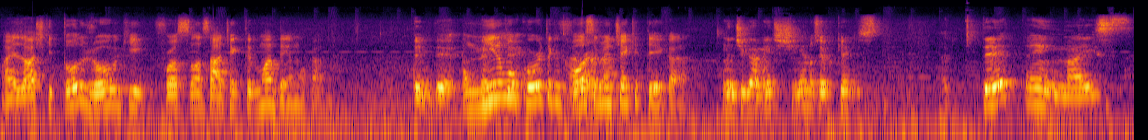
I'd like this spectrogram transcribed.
mas eu acho que todo jogo que fosse lançado tinha que ter uma demo, cara. Tem que ter. O mínimo que ter. curto que É fosse, mas tinha que ter, cara. Antigamente tinha, não sei porque eles. Ter tem, mas.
